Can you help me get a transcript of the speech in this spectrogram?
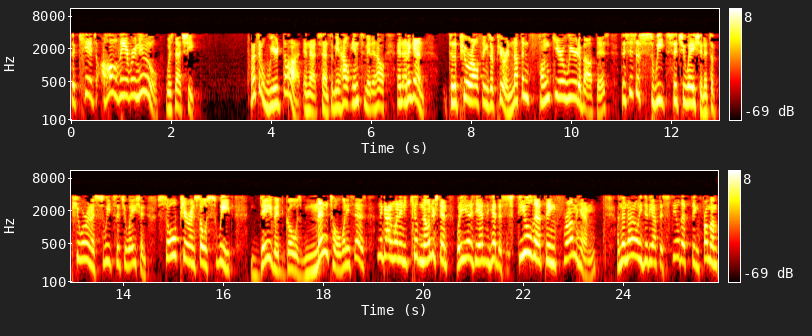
the kids, all they ever knew was that sheep. That's a weird thought in that sense. I mean, how intimate and how, and, and again, to the pure, all things are pure. Nothing funky or weird about this. This is a sweet situation. It's a pure and a sweet situation. So pure and so sweet. David goes mental when he says, and the guy went and he killed. Now understand what he had. He had, he had to steal that thing from him. And then not only did he have to steal that thing from him,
